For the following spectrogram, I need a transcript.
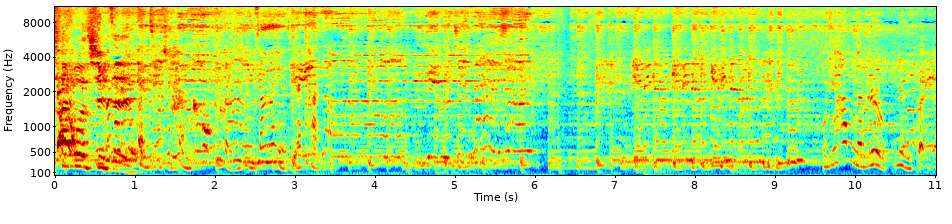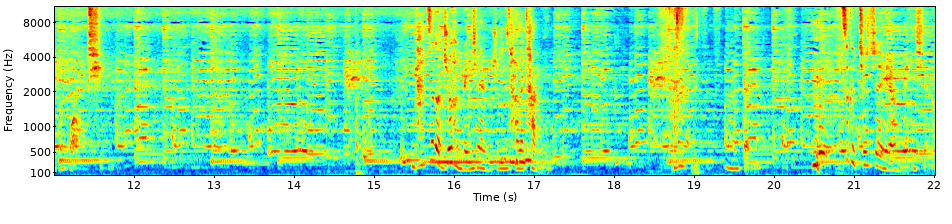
看过去的。他眼睛是很空的，你知道他眼睛在看的。我觉得他们的？日日本的都不好听，你看这个就很明显，就是他在看你。嗯，对，这个就这也很明显啊。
